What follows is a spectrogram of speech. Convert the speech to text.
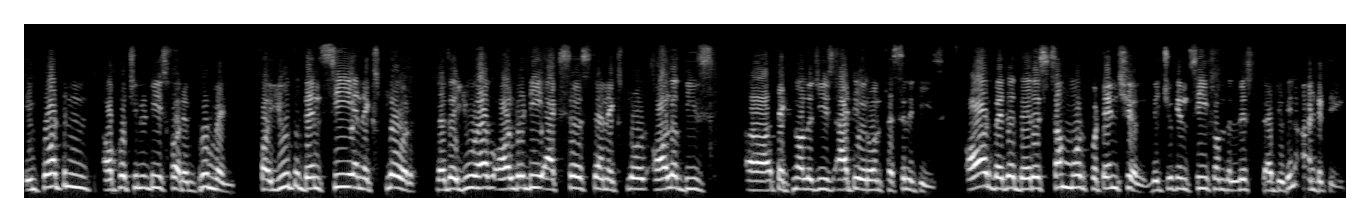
important opportunities for improvement for you to then see and explore whether you have already accessed and explored all of these uh, technologies at your own facilities or whether there is some more potential which you can see from the list that you can undertake.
